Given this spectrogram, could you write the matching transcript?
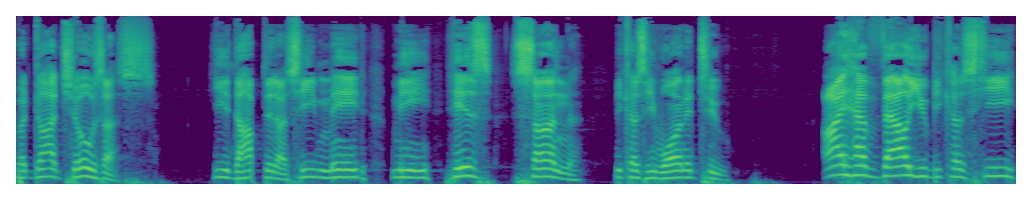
But God chose us. He adopted us. He made me his son because he wanted to. I have value because he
